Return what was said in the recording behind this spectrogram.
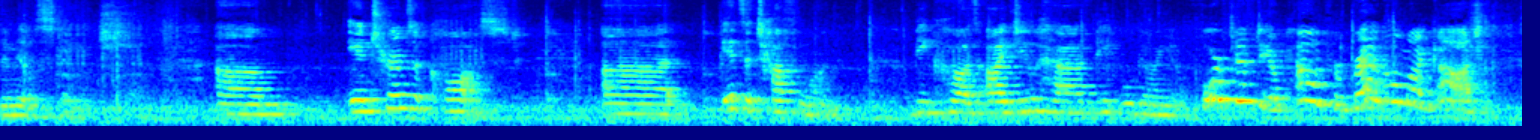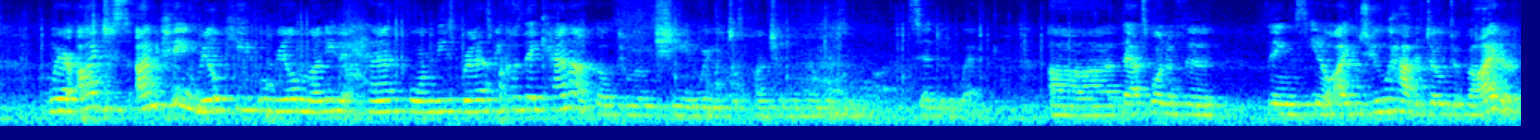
the middle stage. Um, in terms of cost, uh, it's a tough one because I do have people going, you know, 450 a pound for bread, oh my gosh. Where I just, I'm paying real people real money to hand form these breads because they cannot go through a machine where you just punch in the numbers and send it away. Uh, that's one of the things, you know, I do have a dough divider,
